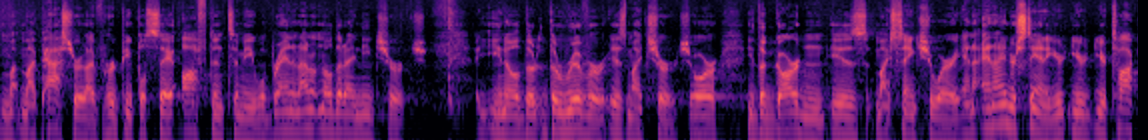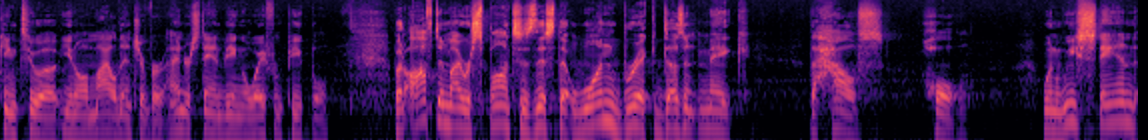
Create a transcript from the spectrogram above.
my, my, pastorate, I've heard people say often to me, "Well, Brandon, I don't know that I need church. You know, the the river is my church, or the garden is my sanctuary." And and I understand it. You're you're, you're talking to a you know a mild introvert. I understand being away from people, but often my response is this: that one brick doesn't make the house whole when we stand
